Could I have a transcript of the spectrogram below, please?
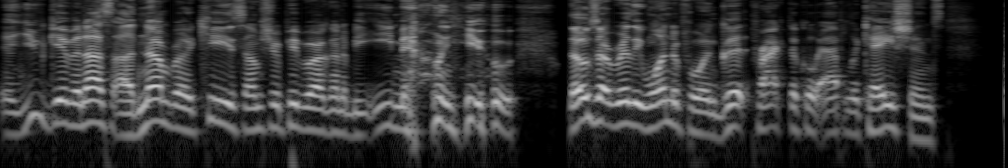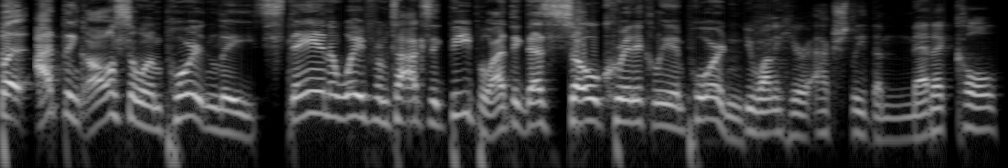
And you've given us a number of keys. I'm sure people are going to be emailing you. Those are really wonderful and good practical applications. But I think also importantly, staying away from toxic people. I think that's so critically important. You want to hear actually the medical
